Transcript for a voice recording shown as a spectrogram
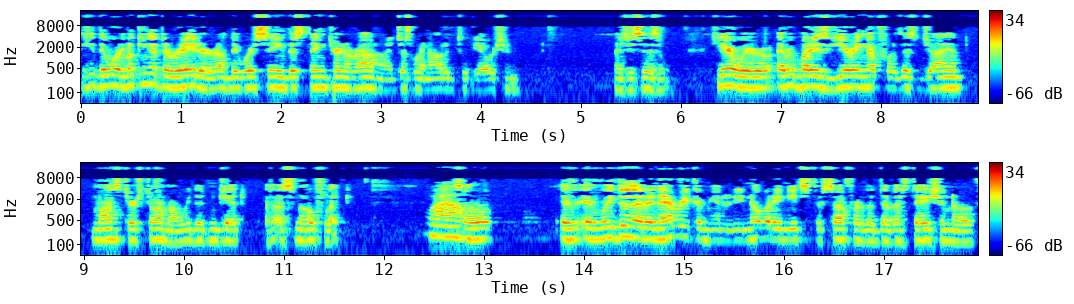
He, they were looking at the radar and they were seeing this thing turn around and it just went out into the ocean. And she says, here we're, everybody's gearing up for this giant monster storm and we didn't get a snowflake. Wow. So if, if we do that in every community, nobody needs to suffer the devastation of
